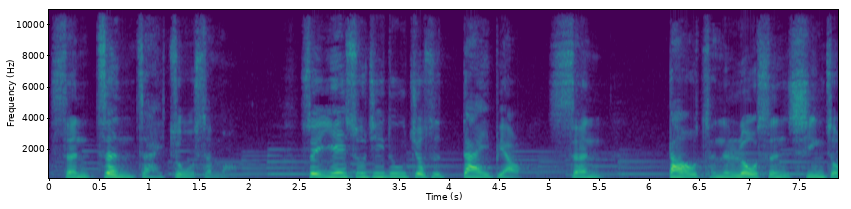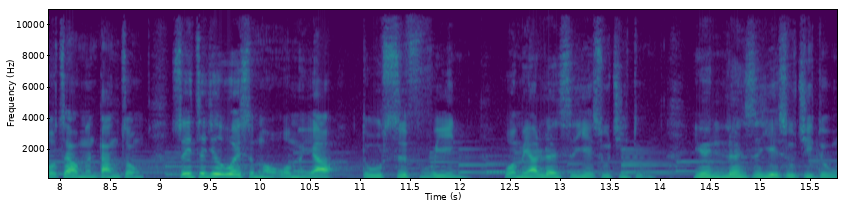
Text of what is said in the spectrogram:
神正在做什么。所以，耶稣基督就是代表神。道成的肉身行走在我们当中，所以这就是为什么我们要读四福音，我们要认识耶稣基督。因为你认识耶稣基督，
